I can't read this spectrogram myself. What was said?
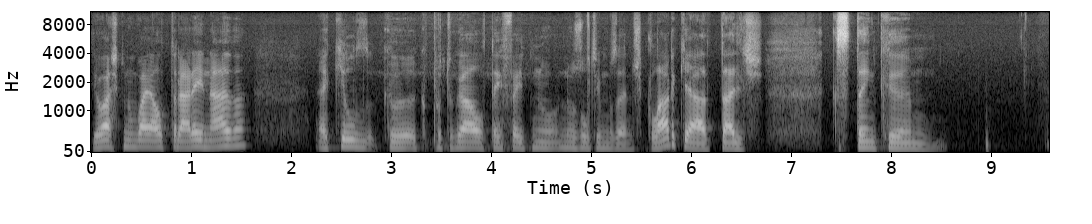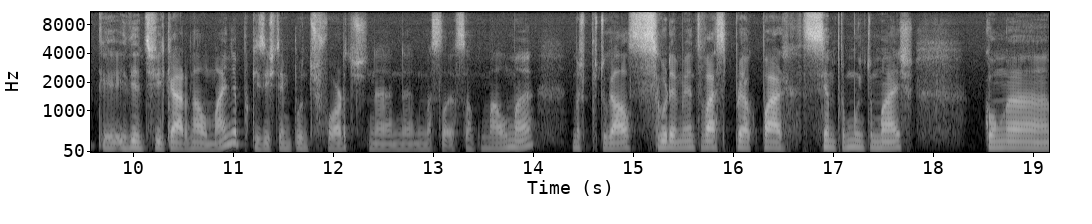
Eu acho que não vai alterar em nada aquilo que, que Portugal tem feito no- nos últimos anos. Claro que há detalhes que se tem que, que identificar na Alemanha, porque existem pontos fortes na, na- numa seleção como a alemã, mas Portugal seguramente vai se preocupar sempre muito mais com a,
